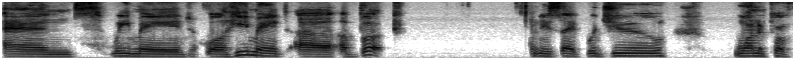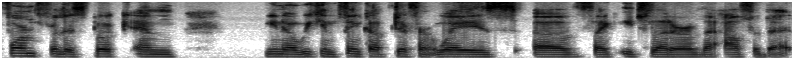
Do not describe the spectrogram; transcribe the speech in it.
and we made well, he made uh, a book, and he's like, "Would you want to perform for this book?" And you know, we can think up different ways of like each letter of the alphabet.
